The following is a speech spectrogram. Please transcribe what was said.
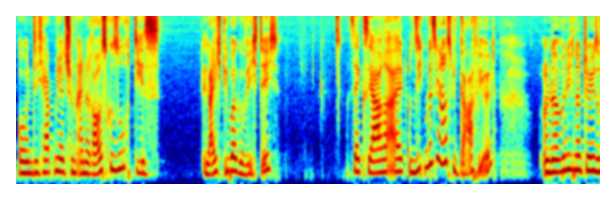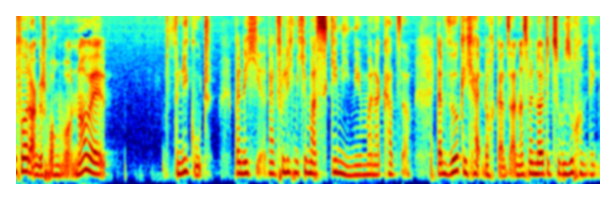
Und ich habe mir jetzt schon eine rausgesucht, die ist leicht übergewichtig, sechs Jahre alt und sieht ein bisschen aus wie Garfield. Und da bin ich natürlich sofort angesprochen worden, ne? weil finde ich gut wenn ich, dann fühle ich mich immer skinny neben meiner Katze. Dann wirke ich halt noch ganz anders, wenn Leute zu Besuch kommen und denken,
